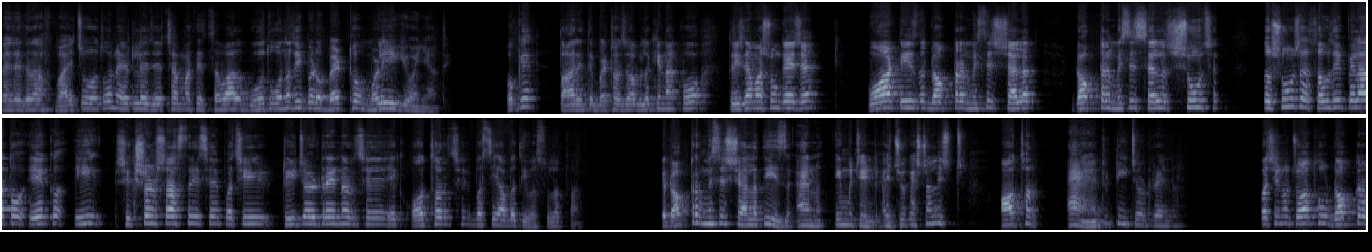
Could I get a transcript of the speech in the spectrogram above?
paragraph વાંચ્યો હતો ને એટલે જ એછામાંથી સવાલ ગોતવો નથી પડ્યો, બેઠો મળી ગયો અહીંયાથી. ઓકે? તો આ રીતે બેઠો જવાબ લખી નાખવો. ત્રીજામાં શું કહે છે? What is doctor Mrs Shelat doctor Mrs Shelat શું છે? તો શું છે? સૌથી પહેલાં તો એક ઈ શિક્ષણ શાસ્ત્રી છે, પછી ટીચર ટ્રેનર છે, એક ઓથર છે, બસ એ આ બધી વસ્તુ લખવાની. કે doctor Mrs Shelat is an eminent educationalist author and teacher trainer પછીનું ચોથું doctor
